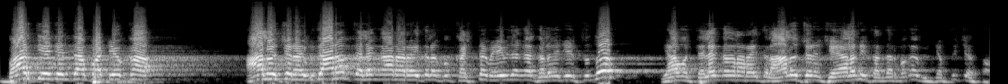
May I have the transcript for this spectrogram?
భారతీయ జనతా పార్టీ యొక్క ఆలోచన విధానం తెలంగాణ రైతులకు కష్టం ఏ విధంగా కలుగజేస్తుందో యావత్ తెలంగాణ రైతులు ఆలోచన చేయాలని ఈ సందర్భంగా విజ్ఞప్తి చేస్తా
